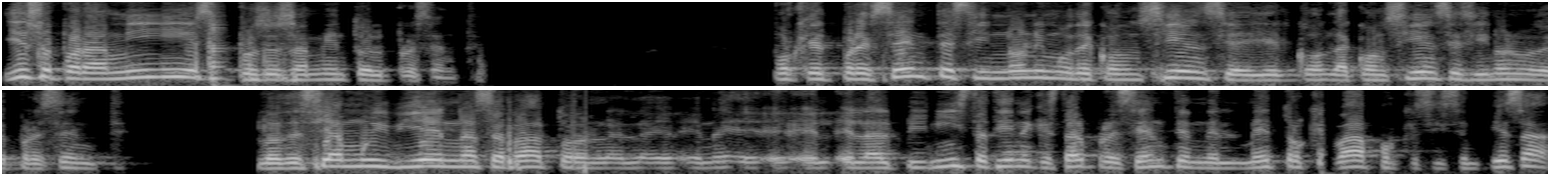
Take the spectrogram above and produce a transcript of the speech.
Y eso para mí es el procesamiento del presente. Porque el presente es sinónimo de conciencia y la conciencia es sinónimo de presente. Lo decía muy bien hace rato, el, alpinista tiene que estar presente en el metro que va, porque si se empieza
